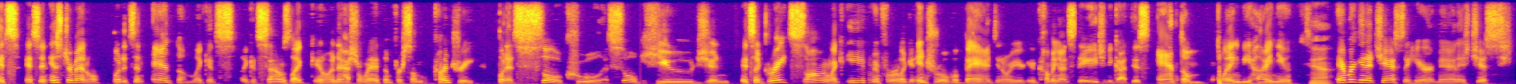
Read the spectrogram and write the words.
it's it's an instrumental, but it's an anthem. Like it's like it sounds like you know a national anthem for some country but it's so cool. It's so huge, and it's a great song. Like even for like an intro of a band, you know, you're, you're coming on stage and you got this anthem playing behind you. Yeah. Ever get a chance to hear it, man? It's just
